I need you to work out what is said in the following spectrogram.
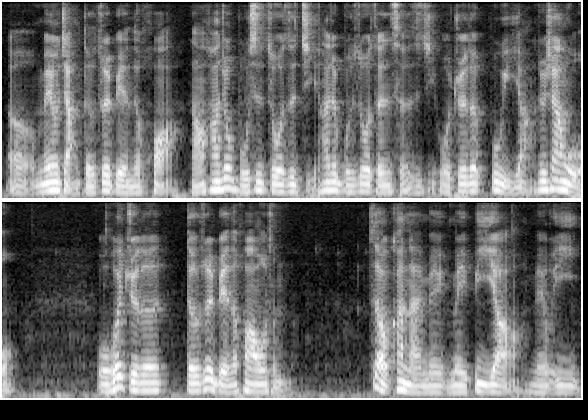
呃没有讲得罪别人的话，然后他就不是做自己，他就不是做真实的自己。我觉得不一样。就像我，我会觉得得罪别人的话，为什么在我看来没没必要，没有意义。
